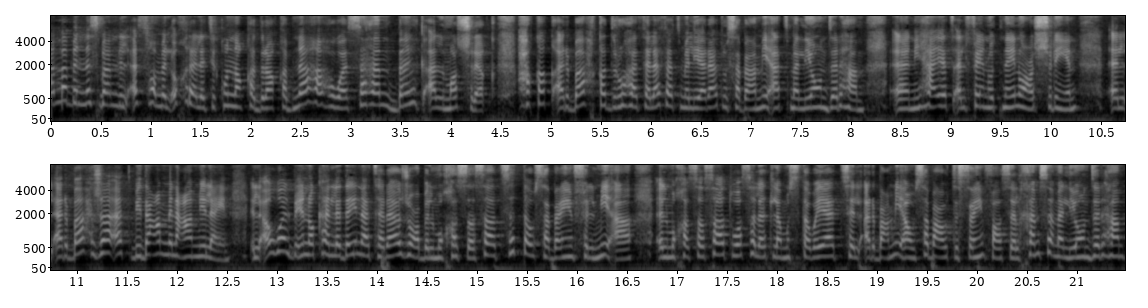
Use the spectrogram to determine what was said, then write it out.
أما بالنسبة للأسهم الأخرى التي كنا قد راقبناها هو سهم بنك المشرق. حقق أرباح قدرها 3 مليارات و700 100 مليون درهم نهاية 2022 الأرباح جاءت بدعم من عاملين. الأول بأنه كان لدينا تراجع بالمخصصات 76% المخصصات وصلت لمستويات ال 497.5 مليون درهم.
